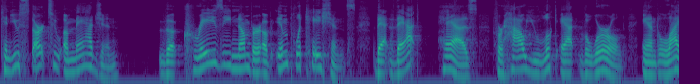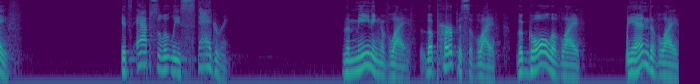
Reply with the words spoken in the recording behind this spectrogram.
can you start to imagine the crazy number of implications that that has for how you look at the world and life. It's absolutely staggering. The meaning of life, the purpose of life, the goal of life, the end of life,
